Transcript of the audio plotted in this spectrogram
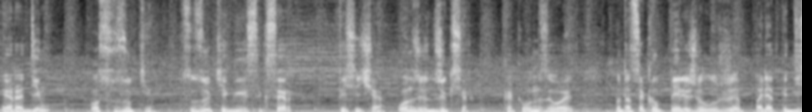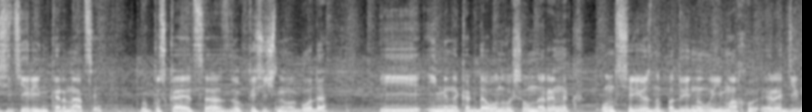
R1 о Suzuki. Suzuki GSX-R 1000, он же Gixxer, как его называют. Мотоцикл пережил уже порядка 10 реинкарнаций, выпускается с 2000 года. И именно когда он вышел на рынок, он серьезно подвинул Yamaha R1.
